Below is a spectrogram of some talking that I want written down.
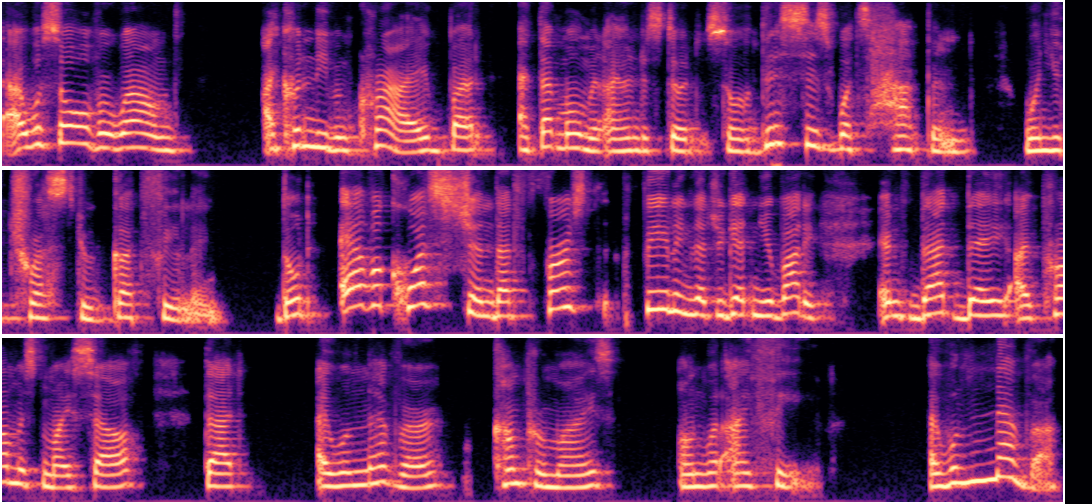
I was so overwhelmed I couldn't even cry, but at that moment I understood. So this is what's happened when you trust your gut feeling. Don't ever question that first feeling that you get in your body. And that day, I promised myself that I will never compromise on what I feel. I will never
